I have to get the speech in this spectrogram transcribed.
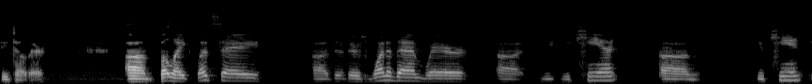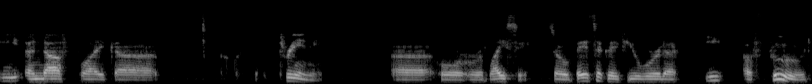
the detail there. Um, but like, let's say uh, there's one of them where uh, you, you can't um, you can't eat enough like uh, threonine uh, or, or lysine. So basically, if you were to eat a food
